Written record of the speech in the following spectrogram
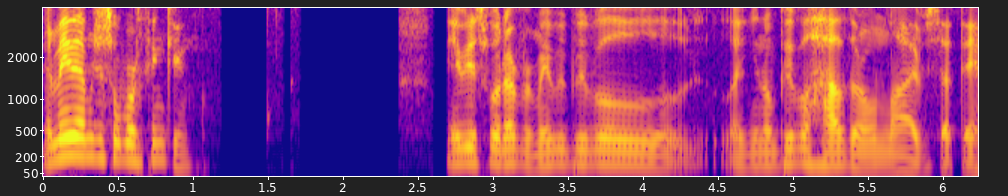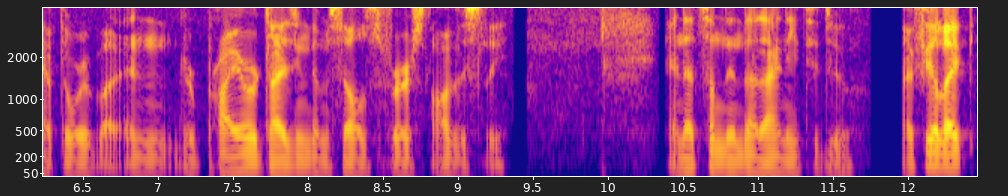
And maybe I'm just overthinking. Maybe it's whatever. Maybe people, like, you know, people have their own lives that they have to worry about and they're prioritizing themselves first, obviously. And that's something that I need to do. I feel like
